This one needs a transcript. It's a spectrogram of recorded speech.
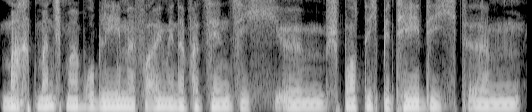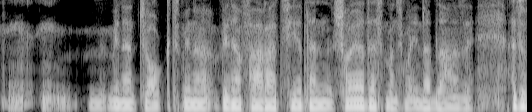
macht manchmal Probleme, vor allem wenn der Patient sich ähm, sportlich betätigt, ähm, wenn er joggt, wenn er, wenn er Fahrrad fährt, dann scheuert das manchmal in der Blase. Also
